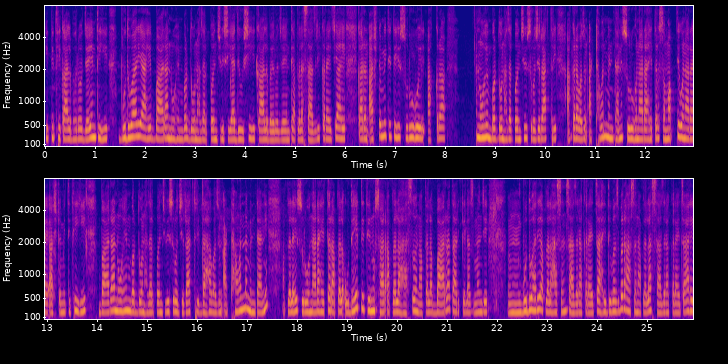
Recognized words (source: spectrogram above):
ही तिथी कालभैरव जयंती ही बुधवारी आहे. बारा नोव्हेंबर दोन हजार पंचवीस. या दिवशी ही कालभैरव जयंती आपल्याला साजरी करायची आहे. कारण अष्टमी तिथी ही सुरू होईल अकरा नोव्हेंबर दोन हजार पंचवीस रोजी रात्री अकरा वाजून अठ्ठावन्न मिनिटांनी सुरू होणार आहे. तर समाप्ती होणार आहे अष्टमी तिथी ही. बारा नोव्हेंबर दोन हजार पंचवीस रोजी रात्री दहा वाजून अठ्ठावन्न मिनिटांनी आपल्याला हे सुरू होणार आहे. तर आपल्याला उदय तिथीनुसार आपल्याला हा सण आपल्याला बारा तारखेलाच म्हणजे बुधवारी आपल्याला हा सण साजरा करायचा आहे. दिवसभर हा सण आपल्याला साजरा करायचा आहे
